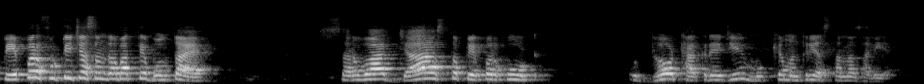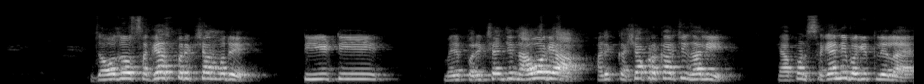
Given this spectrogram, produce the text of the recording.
पेपर फुटीच्या संदर्भात ते बोलताय सर्वात जास्त पेपर फूट उद्धव ठाकरेजी मुख्यमंत्री असताना झाली आहे. जवळजवळ सगळ्याच परीक्षांमध्ये टीईटी म्हणजे परीक्षांची नावं घ्या आणि कशा प्रकारची झाली हे आपण सगळ्यांनी बघितलेलं आहे.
